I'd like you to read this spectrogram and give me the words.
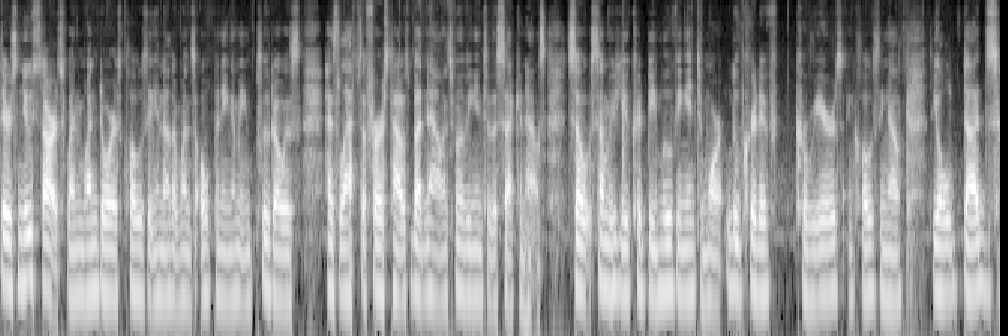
there's new starts when one door is closing, another one's opening. I mean, Pluto is, has left the first house, but now it's moving into the second house. So some of you could be moving into more lucrative careers and closing out the old duds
